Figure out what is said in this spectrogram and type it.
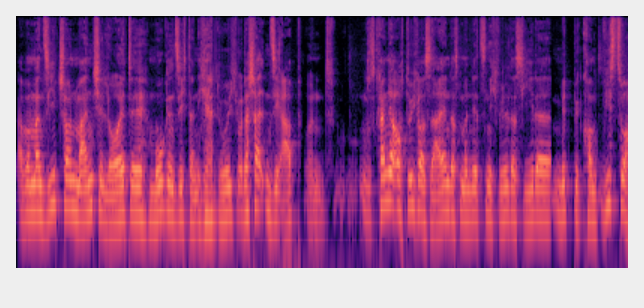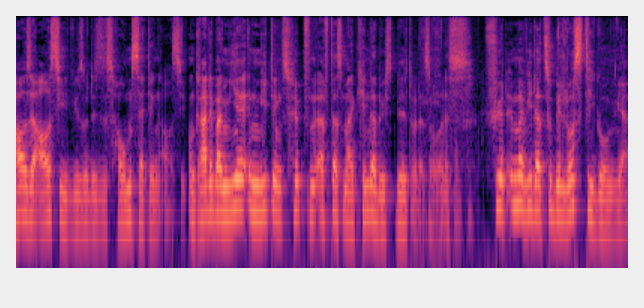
Aber man sieht schon, manche Leute mogeln sich dann eher durch oder schalten sie ab. Und es kann ja auch durchaus sein, dass man jetzt nicht will, dass jeder mitbekommt, wie es zu Hause aussieht, wie so dieses Home-Setting aussieht. Und gerade bei mir in Meetings hüpfen öfters mal Kinder durchs Bild oder so. Das führt immer wieder zu Belustigung, ja.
